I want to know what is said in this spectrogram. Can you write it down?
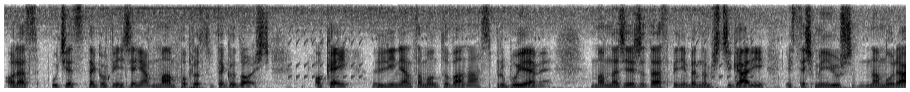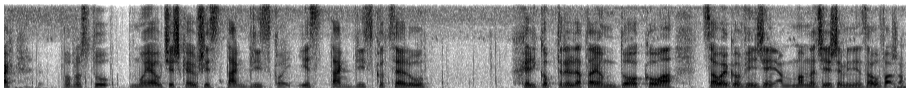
oraz uciec z tego więzienia. Mam po prostu tego dość. Okej, linia zamontowana, spróbujemy. Mam nadzieję, że teraz mnie nie będą ścigali. Jesteśmy już na murach. Po prostu moja ucieczka już jest tak blisko, jest tak blisko celu. Helikoptery latają dookoła całego więzienia. Mam nadzieję, że mnie nie zauważą.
